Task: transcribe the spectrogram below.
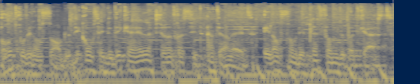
Retrouvez l'ensemble des conseils de DKL sur notre site internet et l'ensemble des plateformes de podcast.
